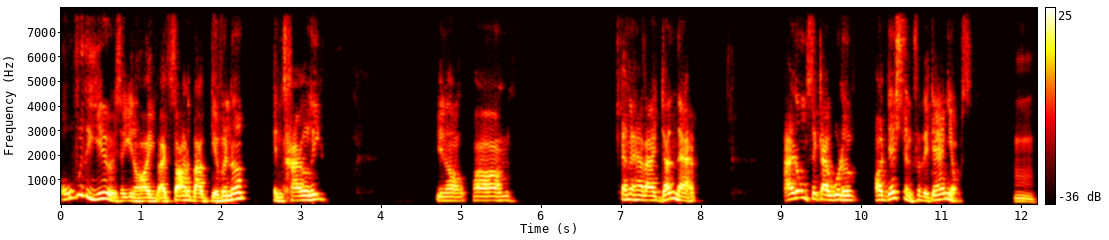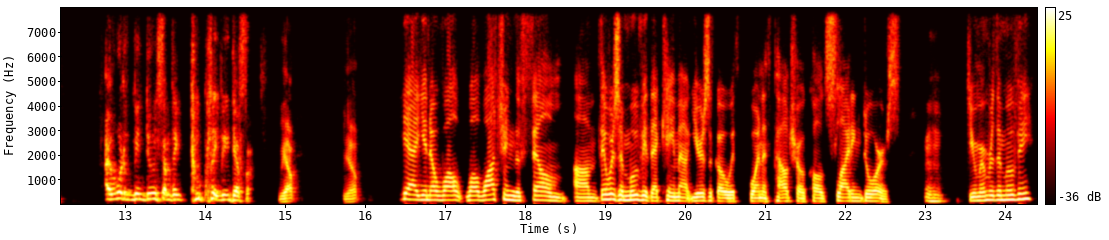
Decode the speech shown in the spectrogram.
over the years, you know, I, I've thought about giving up entirely you know um and had i done that i don't think i would have auditioned for the daniels Hmm. i would have been doing something completely different Yep. Yep. Yeah, you know, while while watching the film, um, there was a movie that came out years ago with Gwyneth Paltrow called Sliding Doors. Mhm. Do you remember the movie?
